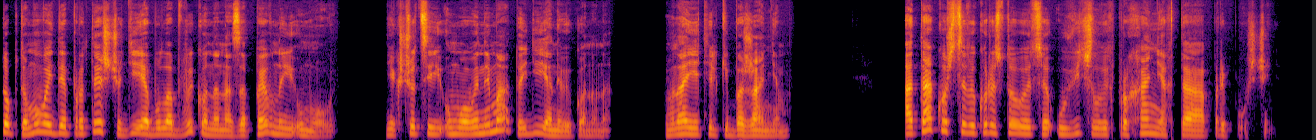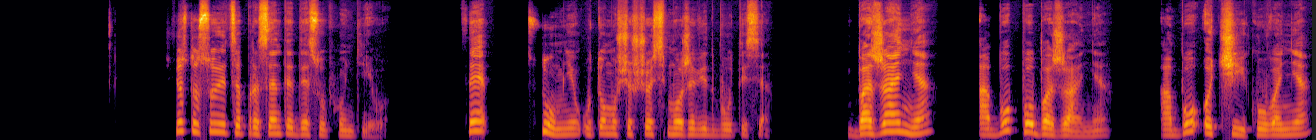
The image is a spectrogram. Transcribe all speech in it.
Тобто мова йде про те, що дія була б виконана за певної умови. Якщо цієї умови нема, то й дія не виконана. Вона є тільки бажанням. А також це використовується у вічливих проханнях та припущеннях. Що стосується пресенте де субхунтіво, це сумнів у тому, що щось може відбутися, бажання або побажання, або очікування,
